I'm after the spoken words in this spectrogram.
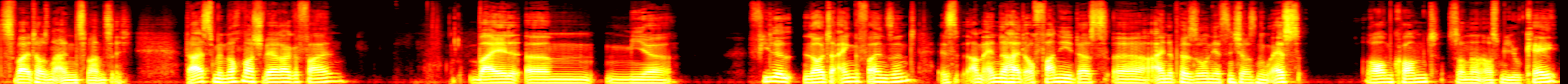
2021. Da ist mir noch mal schwerer gefallen, weil ähm, mir viele Leute eingefallen sind. Ist am Ende halt auch funny, dass äh, eine Person jetzt nicht aus dem US-Raum kommt, sondern aus dem UK.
